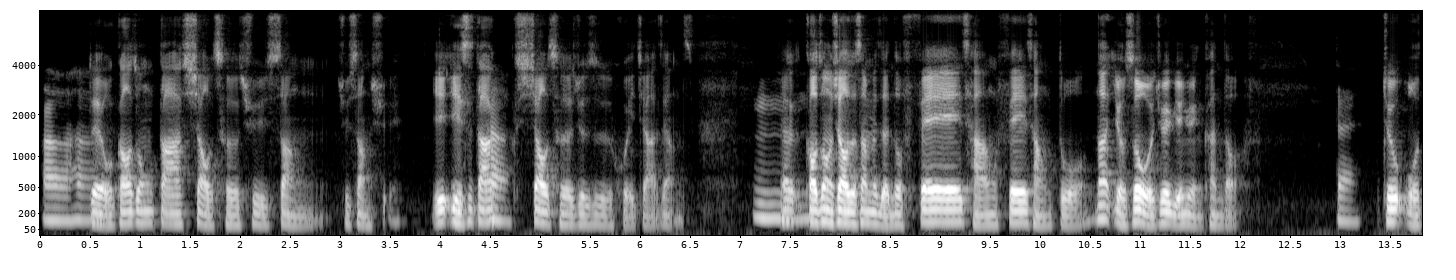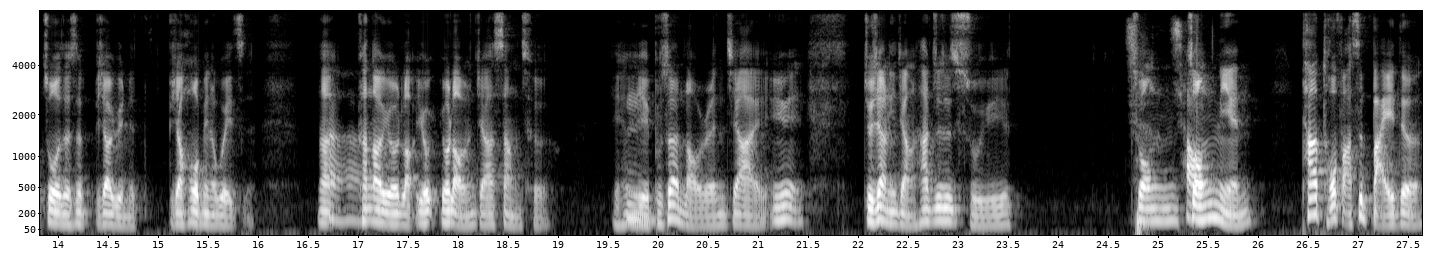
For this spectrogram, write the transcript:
Uh -huh. 对，我高中搭校车去上去上学，也也是搭校车就是回家这样子。嗯、uh -huh.。那高中的校车上面人都非常非常多，那有时候我就会远远看到。对。就我坐的是比较远的、比较后面的位置，那看到有老有有老人家上车。也也不算老人家、因为就像你讲，他就是属于中 中年，他头发是白的，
